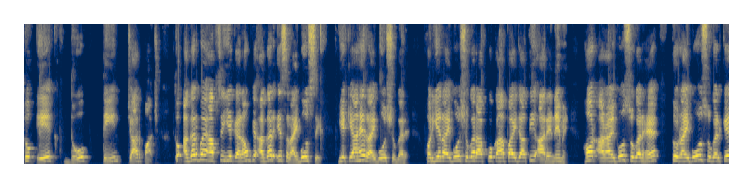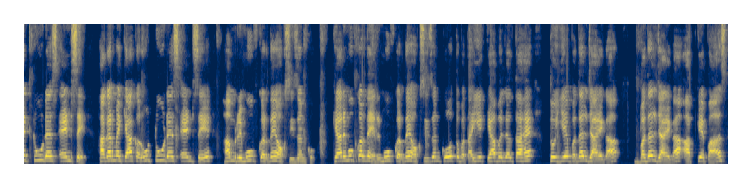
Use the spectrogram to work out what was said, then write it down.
तो एक, दो, तीन, चार, पाँच। तो अगर मैं आपसे ये कह रहा हूँ कि अगर इस राइबोस से, ये क्या है? राइबोस शुगर है। और ये राइबोस शुगर आपको कहाँ पाई जाती? है आरएनए में। और राइबोस शुगर है तो राइबोस शुगर के टू डेस एंड से, अगर मैं क्या करूँ? टू डेस एंड से हम रिमूव कर दें ऑक्सीजन को। क्या रिमूव कर दें? रिमूव कर दें ऑक्सीजन को। तो बताइए क्या बदलता है? तो ये बदल जाएगा बदल जाएगा आपके पास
